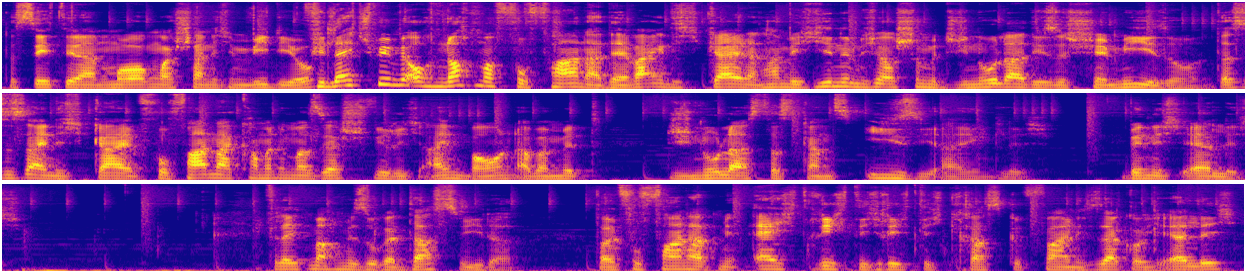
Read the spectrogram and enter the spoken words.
das seht ihr dann morgen wahrscheinlich im Video. Vielleicht spielen wir auch nochmal Fofana. Der war eigentlich geil. Dann haben wir hier nämlich auch schon mit Ginola diese Chemie so. Das ist eigentlich geil. Fofana kann man immer sehr schwierig einbauen, aber mit Ginola ist das ganz easy eigentlich. Bin ich ehrlich. Vielleicht machen wir sogar das wieder. Weil Fofana hat mir echt richtig, richtig krass gefallen. Ich sag euch ehrlich,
